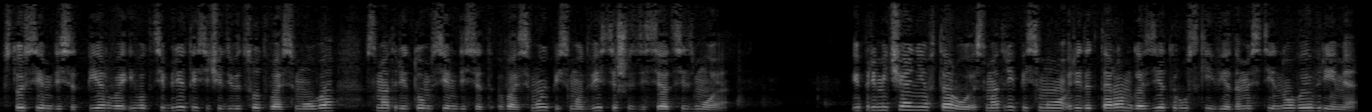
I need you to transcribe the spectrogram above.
171 и в октябре 1908 смотри том 78, письмо 267. И примечание второе. Смотри письмо редакторам газет «Русские ведомости» и «Новое время»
